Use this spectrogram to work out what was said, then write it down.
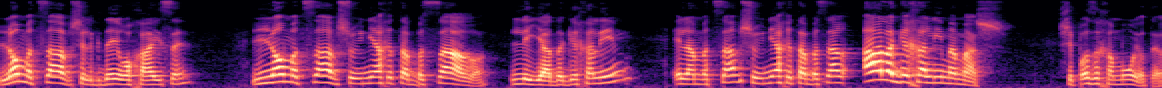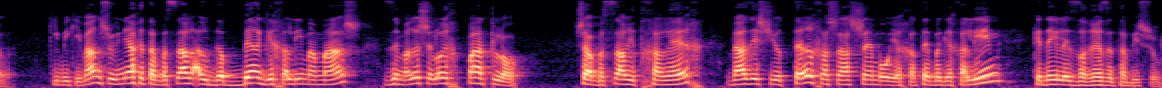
לא מצב של גדי רוחייסה, לא מצב שהוא הניח את הבשר ליד הגחלים, אלא מצב שהוא הניח את הבשר על הגחלים ממש. שפה זה חמור יותר. כי מכיוון שהוא הניח את הבשר על גבי הגחלים ממש, זה מראה שלא אכפת לו שהבשר יתחרך, ואז יש יותר חשש שמא הוא יחטא בגחלים כדי לזרז את הבישול.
